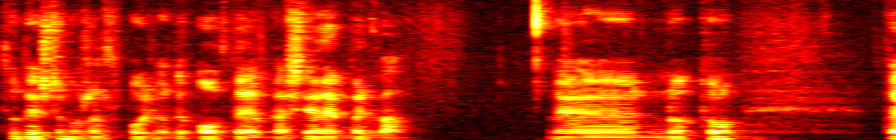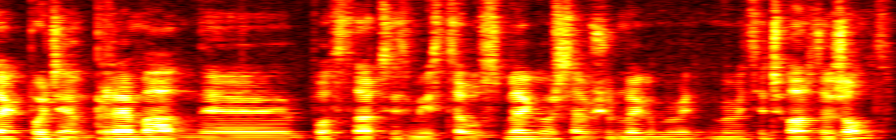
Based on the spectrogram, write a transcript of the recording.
Co tu jeszcze można wspomnieć o, o klasie LMP2? E, no to tak jak powiedziałem, Brema e, po starcie z miejsca ósmego, czy tam siódmego, mniej więcej czwarty rząd.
